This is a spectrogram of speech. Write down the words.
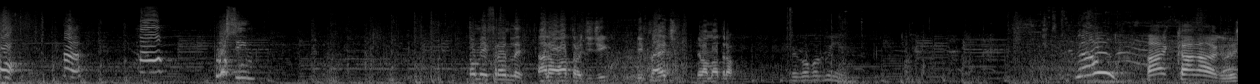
Oh! Ah! Ah! Prosim! Tommy friendly. Ah no, altro GG. Di fetch, della madra. Pegou o bagulhinho. Não! Ai, caralho.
